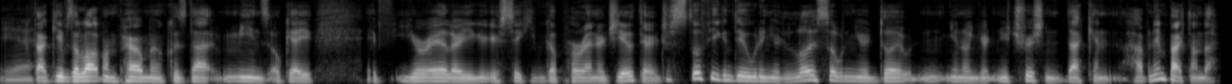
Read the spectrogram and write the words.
yeah. That gives a lot of empowerment because that means okay, if you're ill or you- you're sick, you've got poor energy out there. Just stuff you can do within your lifestyle, within your diet, you know, your nutrition that can have an impact on that.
